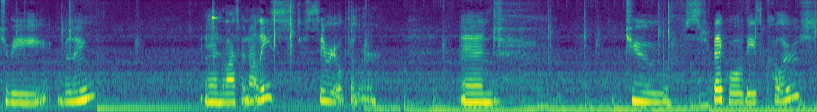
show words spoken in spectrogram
to be blue. And last but not least, serial killer. And to speckle these colors,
